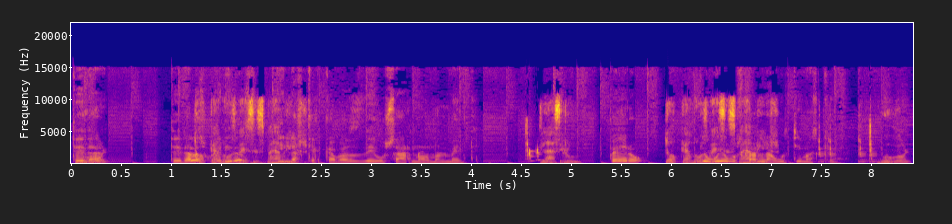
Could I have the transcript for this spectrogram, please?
Te da, te da las sugeridas y las que acabas de usar normalmente. Classroom. Pero yo voy a buscar la abrir. última que Google.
